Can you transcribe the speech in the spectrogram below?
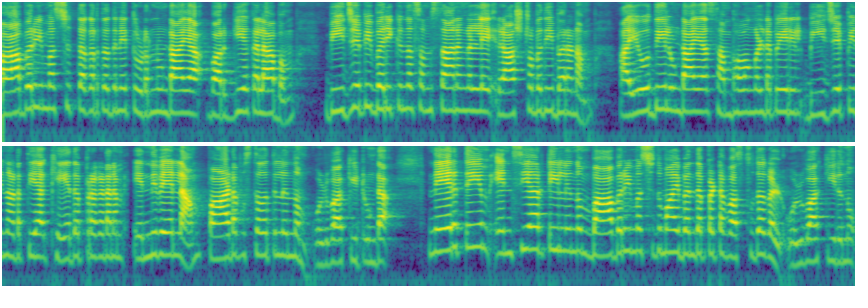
ബാബറി മസ്ജിദ് തകർത്തതിനെ തുടർന്നുണ്ടായ വർഗീയ കലാപം ബി ജെ പി ഭരിക്കുന്ന സംസ്ഥാനങ്ങളിലെ രാഷ്ട്രപതി ഭരണം അയോധ്യയിലുണ്ടായ സംഭവങ്ങളുടെ പേരിൽ ബി ജെ പി നടത്തിയ ഖേദപ്രകടനം എന്നിവയെല്ലാം പാഠപുസ്തകത്തിൽ നിന്നും ഒഴിവാക്കിയിട്ടുണ്ട്. നേരത്തെയും എൻ സി ആർ ടിയിൽ നിന്നും ബാബറി മസ്ജിദുമായി ബന്ധപ്പെട്ട വസ്തുതകൾ ഒഴിവാക്കിയിരുന്നു.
